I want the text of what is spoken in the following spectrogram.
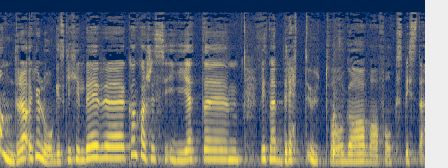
andre arkeologiske kilder eh, kan kanskje gi et litt mer bredt utvalg av hva folk spiste.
